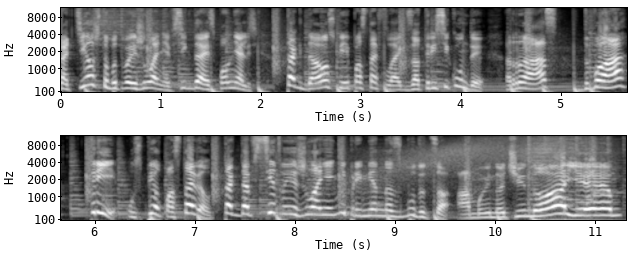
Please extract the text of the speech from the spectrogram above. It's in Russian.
Хотел, чтобы твои желания всегда исполнялись? Тогда успей поставь лайк за 3 секунды. Раз, два, три. Успел, поставил? Тогда все твои желания непременно сбудутся. А мы начинаем!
